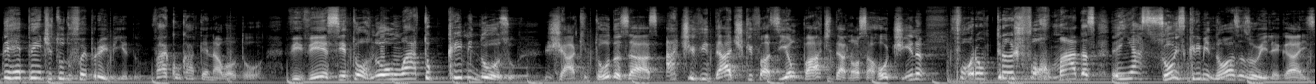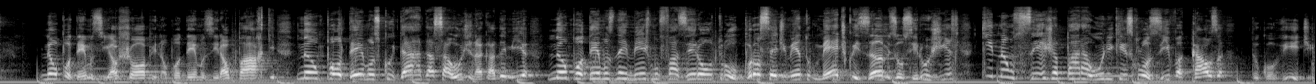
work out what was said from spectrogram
De repente tudo foi proibido. Vai concatenar o autor. Viver se tornou um ato criminoso, já que todas as atividades que faziam parte da nossa rotina foram transformadas em ações criminosas ou ilegais. Não podemos ir ao shopping, não podemos ir ao parque, não podemos cuidar da saúde na academia, não podemos nem mesmo fazer outro procedimento médico, exames ou cirurgias que não seja para a única e exclusiva causa do Covid.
